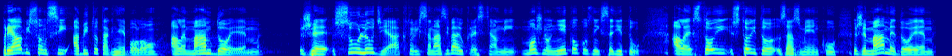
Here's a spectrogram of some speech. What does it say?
Prial by som si, aby to tak nebolo, ale mám dojem, že sú ľudia, ktorí sa nazývajú kresťanmi, možno niekoľko z nich sedí tu, ale stojí, stojí to za zmienku, že máme dojem,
